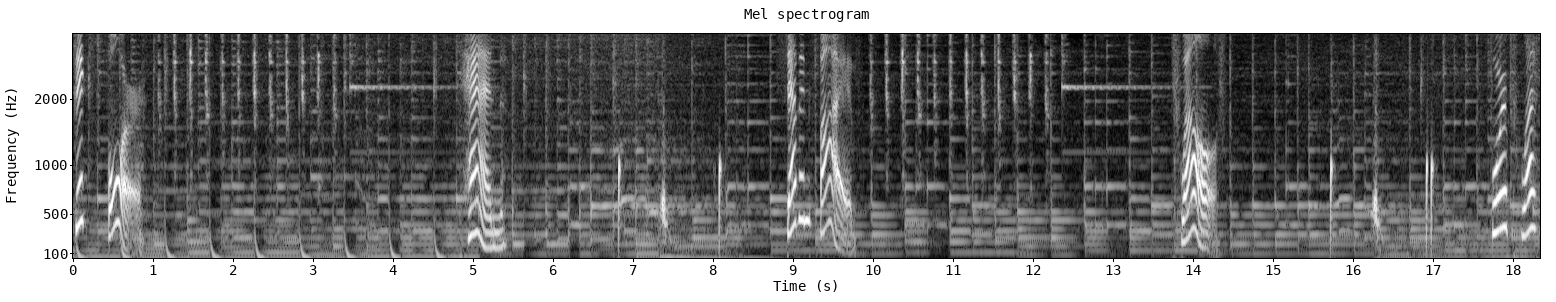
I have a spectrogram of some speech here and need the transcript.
6 4 10 7 5 12 4 plus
